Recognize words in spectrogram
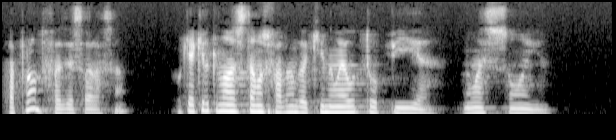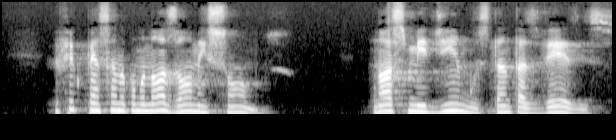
Está pronto para fazer essa oração? Porque aquilo que nós estamos falando aqui não é utopia, não é sonho. Eu fico pensando como nós homens somos. Nós medimos tantas vezes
